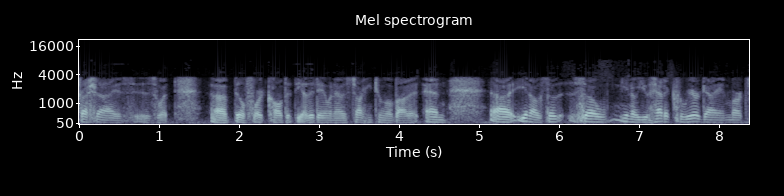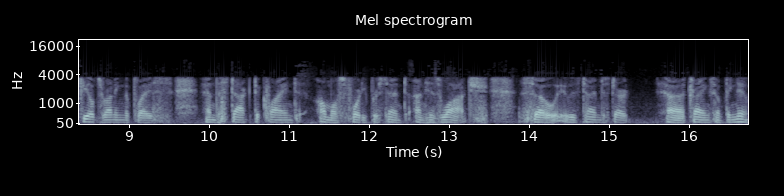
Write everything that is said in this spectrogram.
Fresh eyes is what uh, Bill Ford called it the other day when I was talking to him about it. And uh, you know, so so you know, you had a career guy in Mark Fields running the place, and the stock declined almost 40% on his watch. So it was time to start uh, trying something new.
